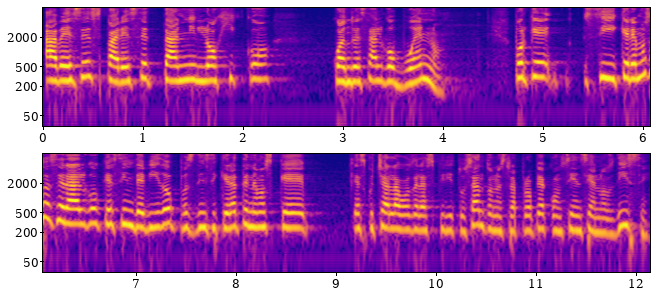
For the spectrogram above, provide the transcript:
a veces parece tan ilógico cuando es algo bueno, porque si queremos hacer algo que es indebido, pues ni siquiera tenemos que escuchar la voz del Espíritu Santo, nuestra propia conciencia nos dice.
